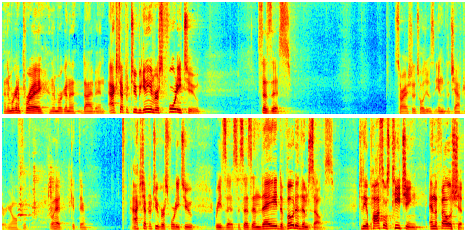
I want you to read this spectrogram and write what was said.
and then we're going to pray, and then we're going to dive in. Acts chapter 2, beginning in verse 42, says this. Sorry, I should have told you it was the end of the chapter. You're all flip. Go ahead, get there. Acts chapter 2, verse 42 reads this It says, And they devoted themselves to the apostles' teaching and the fellowship,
